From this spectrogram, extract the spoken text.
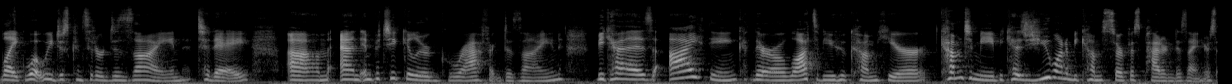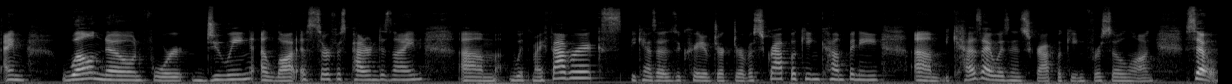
like what we just consider design today, um, and in particular graphic design, because I think there are lots of you who come here, come to me because you want to become surface pattern designers. I'm well known for doing a lot of surface pattern design um, with my fabrics because I was a creative director of a scrapbooking company, um, because I was in scrapbooking for so long. So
